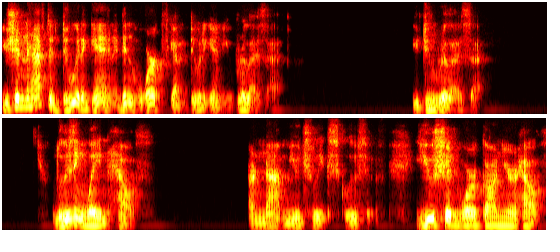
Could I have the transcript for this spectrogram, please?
You shouldn't have to do it again. It didn't work if you got to do it again. You realize that. You do realize that. Losing weight and health are not mutually exclusive. You should work on your health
